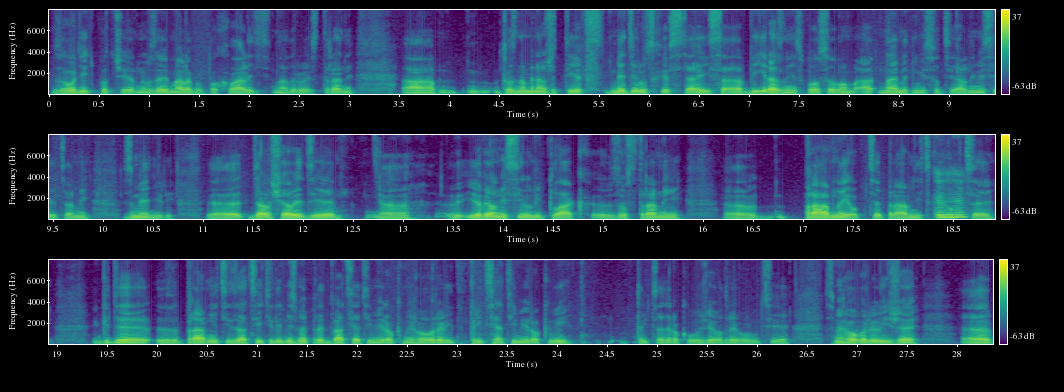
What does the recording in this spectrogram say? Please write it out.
zhodiť pod čiernu zem alebo pochváliť na druhej strane. A to znamená, že tie medziludské vzťahy sa výrazným spôsobom, a najmä tými sociálnymi sieťami, zmenili. E, ďalšia vec je, e, je veľmi silný tlak e, zo strany e, právnej obce, právnickej mm-hmm. obce, kde e, právnici zacítili, my sme pred 20 rokmi hovorili, 30 rokmi, 30 rokov už je od revolúcie, sme hovorili, že e,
